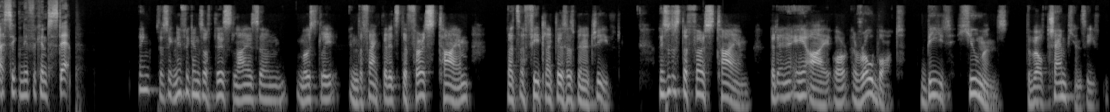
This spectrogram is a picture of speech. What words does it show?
a significant step? I think the significance of this lies um, mostly in the fact that it's the first time that a feat like this has been achieved. This is the first time that an AI or a robot beat humans, the world champions even,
